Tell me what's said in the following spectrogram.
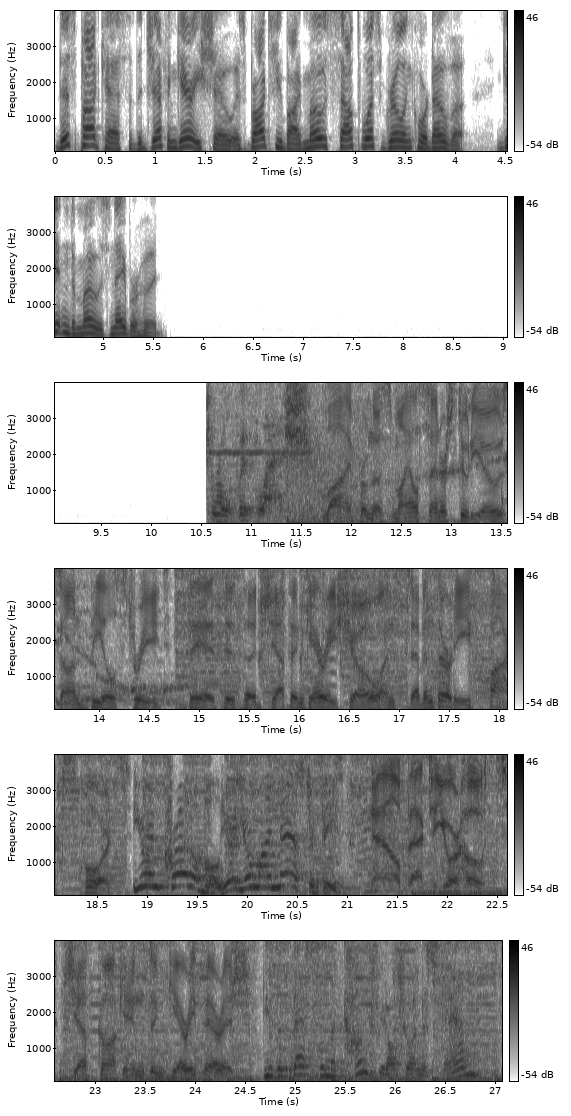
This podcast of the Geoff and Gary Show is brought to you by Moe's Southwest Grill in Cordova. Get into Moe's neighborhood. Whiplash. Live from the Smile Center Studios on Beale Street, this is the Geoff and Gary Show on 730 Fox Sports. You're incredible. You're, you're my masterpiece. Now back to your hosts, Geoff Calkins and Gary Parrish. You're the best in the country, don't you understand?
